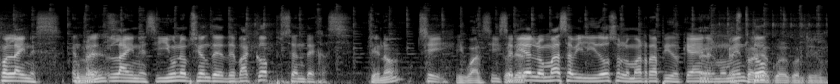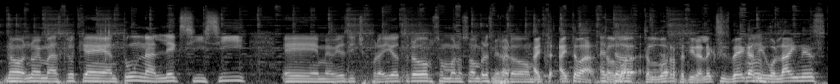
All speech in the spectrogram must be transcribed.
Con Lainez. ¿Con Entre Lainez? Lainez y una opción de, de backup, Cendejas. ¿Sí, no? Sí. Igual. Sí, sería lo más habilidoso, lo más rápido que hay en Eh, el momento. Estoy de acuerdo contigo. No, no hay más. Creo que Antuna, Lexi, sí. eh, me habías dicho por ahí otro. Son buenos hombres, Mira, pero. ahí, te, ahí te va, te, ahí te voy a- va. te voy a repetir. Alexis Vega, Mm. Diego Laines,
